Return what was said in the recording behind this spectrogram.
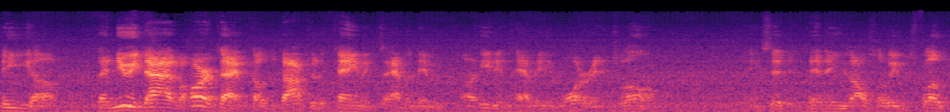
he, uh, they knew he died of a heart attack because the doctor that came examined him, uh, he didn't have any water in his lung. And he said that then he was also he was floating,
